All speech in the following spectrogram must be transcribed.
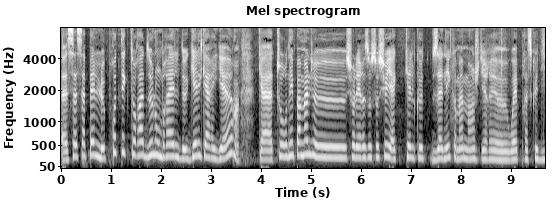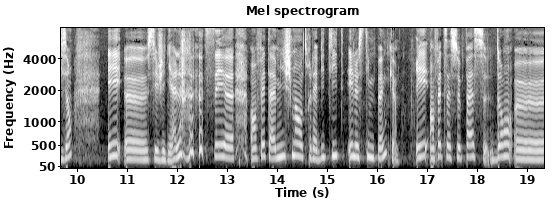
Euh, ça s'appelle Le Protectorat de l'ombrelle de Gail Carriger qui a tourné pas mal sur les réseaux sociaux il y a quelques années quand même, hein, je dirais ouais presque dix ans. Et euh, c'est génial. c'est euh, en fait à mi-chemin entre la bitlite et le steampunk. Et en fait, ça se passe dans euh,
